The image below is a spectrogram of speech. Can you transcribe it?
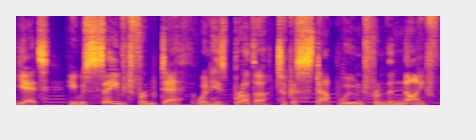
yet he was saved from death when his brother took a stab wound from the knife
